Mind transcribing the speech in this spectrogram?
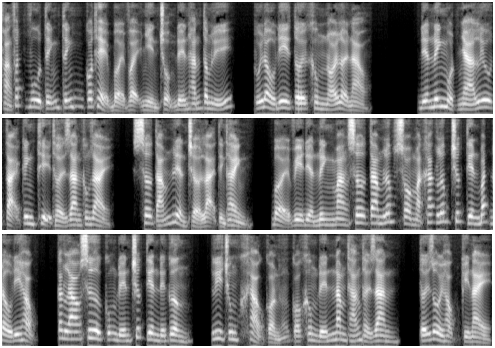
phảng phất Vu tĩnh tĩnh có thể bởi vậy nhìn trộm đến hắn tâm lý, túi đầu đi tới không nói lời nào. Điền ninh một nhà lưu tại kinh thị thời gian không dài, sơ tám liền trở lại tỉnh thành, bởi vì Điền Ninh mang sơ tam lớp so mặt khác lớp trước tiên bắt đầu đi học, các lao sư cũng đến trước tiên đến cương, ly trung khảo còn có không đến 5 tháng thời gian, tới rồi học kỳ này,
